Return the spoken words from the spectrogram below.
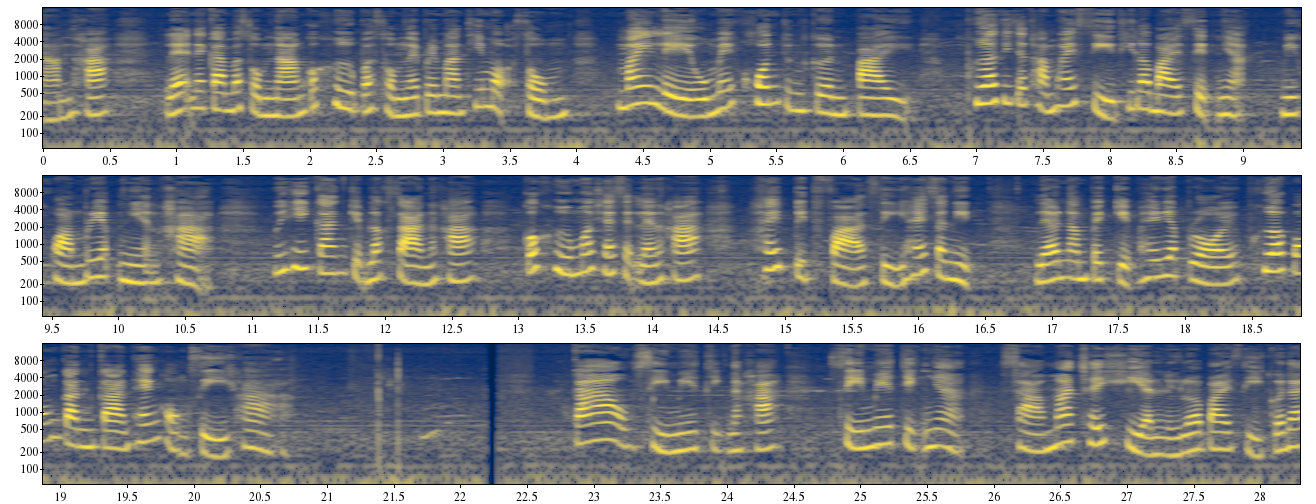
น้ำนะคะ และในการผสมน้ำก็คือผสมในปริมาณที่เหมาะสม ไม่เหลวไม่ข้นจนเกินไป เพื่อที่จะทำให้สีที่ระบายเสร็จเนี่ยมีความเรียบเนียนค่ะ วิธีการเก็บรักษานะคะ ก็คือเมื่อใช้เสร็จแล้วนะคะ ให้ปิดฝาสีให้สนิท แล้วนำไปเก็บให้เรียบร้อย เพื่อป้องกันการแห้งของสีค่ะ 9. สีเมจิกนะคะ สีเมจิกเนี่ยสามารถใช้เขียนหรือระบายสีก็ได้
